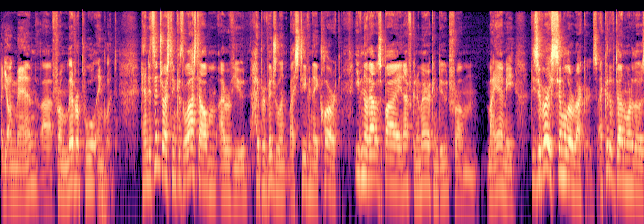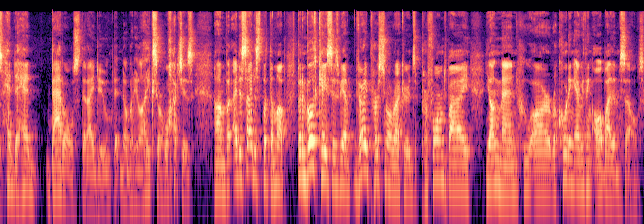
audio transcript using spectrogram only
a young man uh, from Liverpool, England. And it's interesting because the last album I reviewed, Hypervigilant by Stephen A. Clark, even though that was by an African American dude from Miami, these are very similar records. I could have done one of those head to head battles that I do that nobody likes or watches, um, but I decided to split them up. But in both cases, we have very personal records performed by young men who are recording everything all by themselves.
